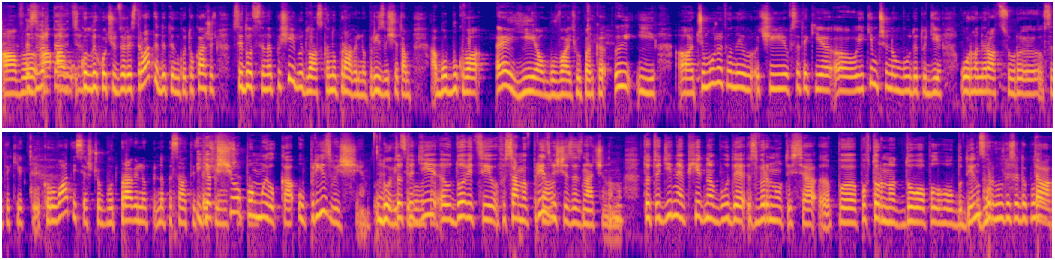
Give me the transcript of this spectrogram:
А, в, а, а коли хочуть зареєструвати дитинку, то кажуть, в свідоцтві напишіть, будь ласка, ну правильно, прізвище там або буква Е, Є, бувають випадки И, І. А, чи можуть вони, чи все-таки, е, яким чином буде тоді органи РАЦУР е, все-таки керуватися, щоб от правильно написати те чи Якщо інше? помилка у прізвищі, довідці то тоді було, е, у довідці саме в прізвищі зазначеному, то тоді необхідно буде звернутися повторно до пологового будинку. Звернутися до пологового?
